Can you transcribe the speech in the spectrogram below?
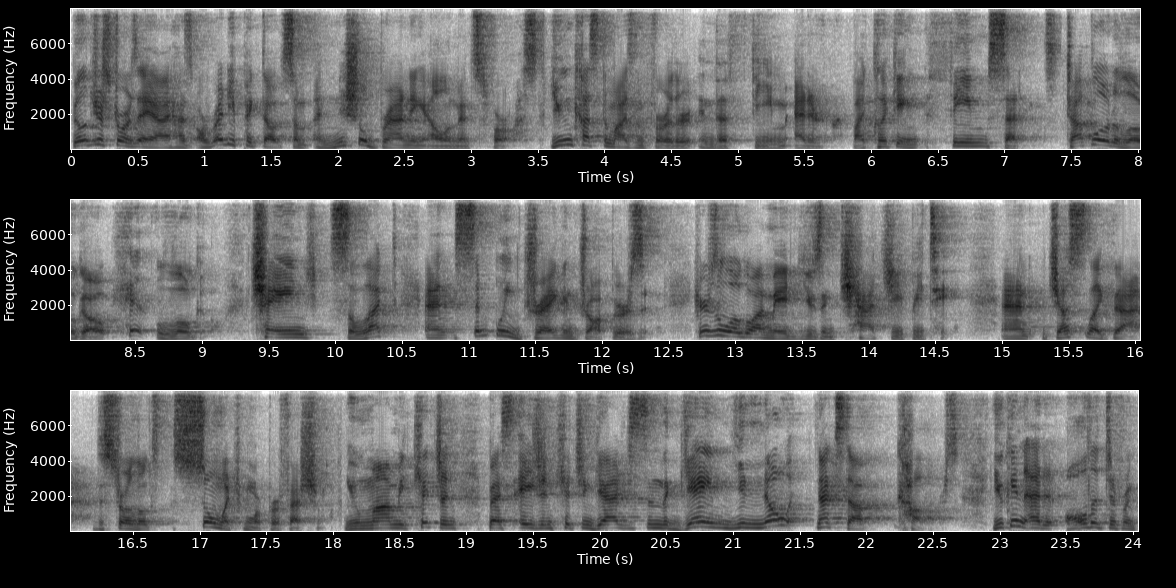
Build Your Stores AI has already picked out some initial branding elements for us. You can customize them further in the theme editor by clicking theme settings. To upload a logo, hit logo Change, select, and simply drag and drop yours in. Here's a logo I made using ChatGPT. And just like that, the store looks so much more professional. Umami Kitchen, best Asian kitchen gadgets in the game, you know it. Next up, colors. You can edit all the different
